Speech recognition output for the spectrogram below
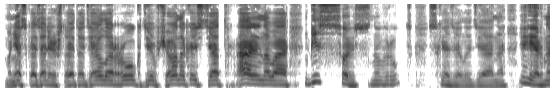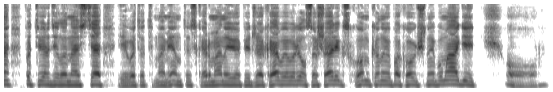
Мне сказали, что это дело рук девчонок из театрального». «Бессовестно врут», — сказала Диана. «Верно», — подтвердила Настя. И в этот момент из кармана ее пиджака вывалился шарик с комкой скомканной упаковочной бумаги. Черт!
